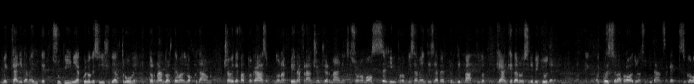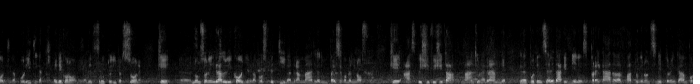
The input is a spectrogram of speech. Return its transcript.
meccanicamente supini a quello che si decide altrove e tornando al tema del lockdown, ci avete fatto caso, non appena Francia e Germania si sono mosse, improvvisamente si è aperto il dibattito che anche da noi si deve chiudere. E questa è la prova di una sudditanza che è psicologica, politica ed economica, ed è il frutto di persone che eh, non sono in grado di cogliere la prospettiva drammatica di un paese come il nostro, che ha specificità ma anche una grande eh, potenzialità che viene sprecata dal fatto che non si mettono in campo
